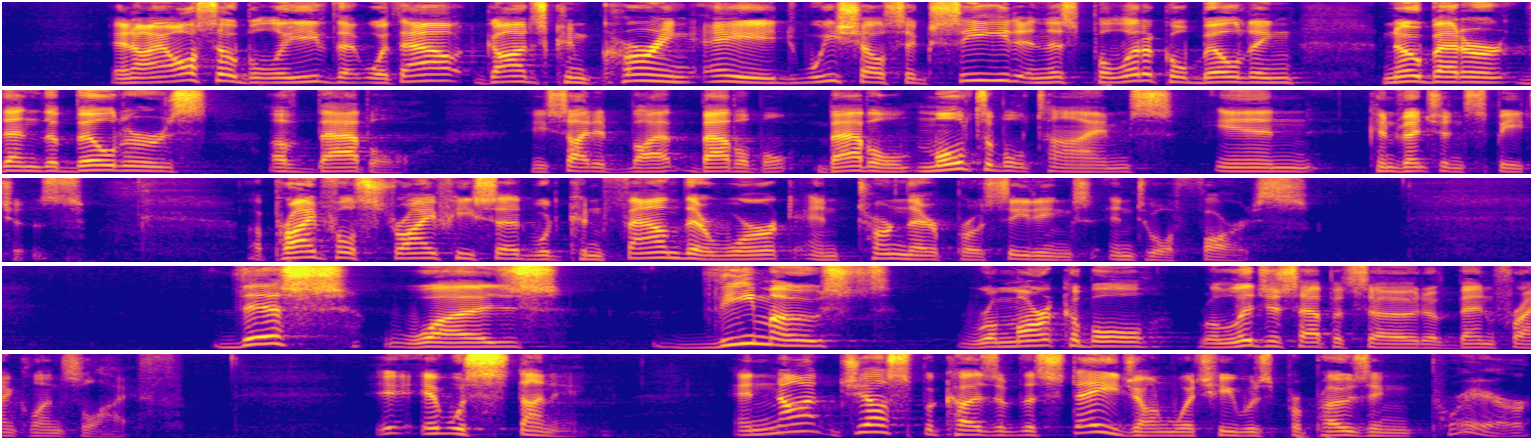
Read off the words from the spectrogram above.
And I also believe that without God's concurring aid, we shall succeed in this political building no better than the builders of Babel. He cited Babel, Babel multiple times in convention speeches. A prideful strife, he said, would confound their work and turn their proceedings into a farce. This was the most remarkable religious episode of Ben Franklin's life. It, it, was stunning. And not just because of the stage on which he was proposing prayer.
